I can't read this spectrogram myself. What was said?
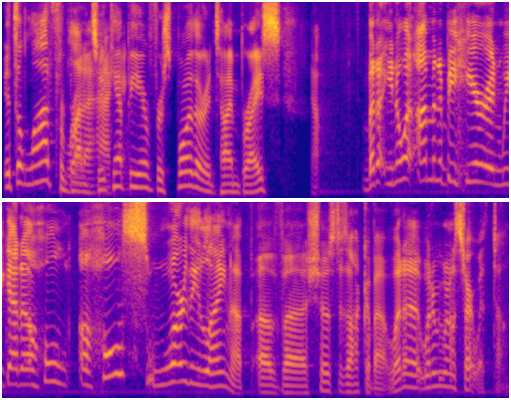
It's a lot for a Brian. of So you can't be here for spoiler in time, Bryce. Yeah. But uh, you know what? I'm going to be here, and we got a whole a whole swarthy lineup of uh, shows to talk about. What uh, what do we want to start with, Tom?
